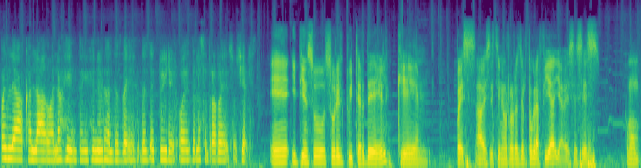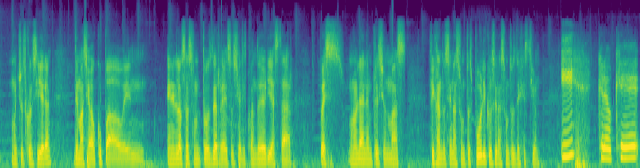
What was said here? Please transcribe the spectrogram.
pues, le ha calado a la gente en general desde, desde Twitter o desde las otras redes sociales. Eh, y pienso sobre el Twitter de él, que pues a veces tiene errores de ortografía y a veces es, como muchos consideran, demasiado ocupado en en los asuntos de redes sociales cuando debería estar, pues uno le da la impresión más fijándose en asuntos públicos, en asuntos de gestión. Y creo que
